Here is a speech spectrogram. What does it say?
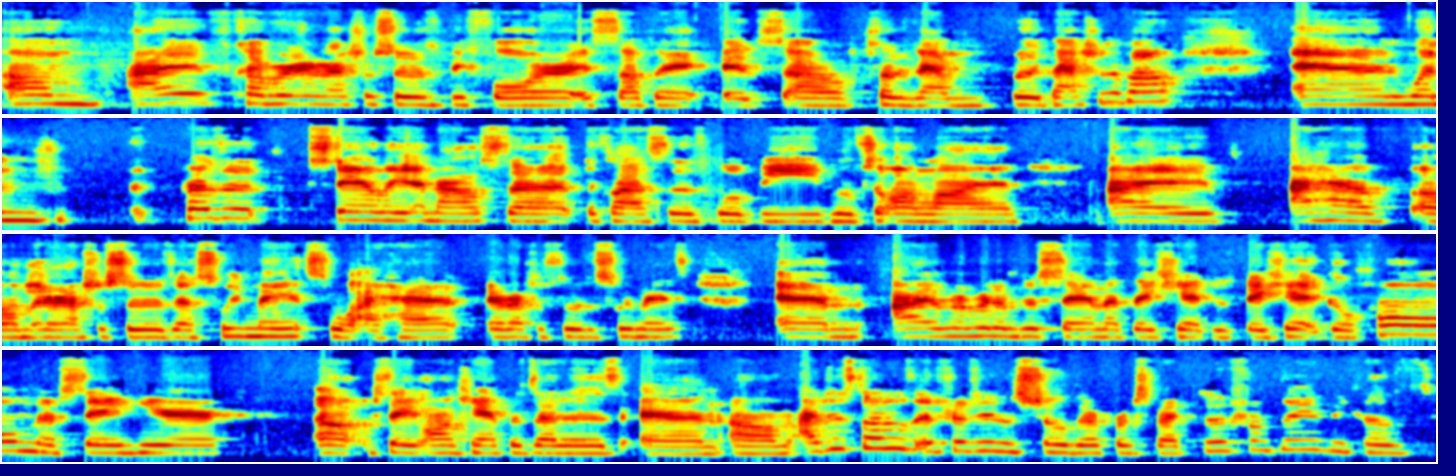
um, I've covered international students before. It's something it's uh, something that I'm really passionate about. And when President Stanley announced that the classes will be moved to online, I I have um, international students as suitemates. Well, I had international students as suitemates, and I remember them just saying that they can't just they can't go home. They're staying here, uh, staying on campus. That is, and um, I just thought it was interesting to show their perspective from things because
